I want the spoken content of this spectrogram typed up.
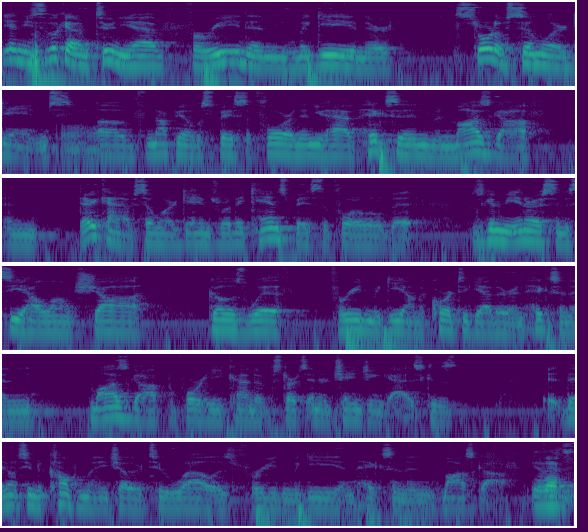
Yeah, and you look at them too, and you have Faried and McGee, and they're sort of similar games mm-hmm. of not being able to space the floor. And then you have Hickson and Mozgov, and they kind of have similar games where they can space the floor a little bit. So it's going to be interesting to see how long Shaw goes with Faried and McGee on the court together, and Hickson and Mozgov before he kind of starts interchanging guys because they don't seem to complement each other too well as Faried and McGee and Hickson and Mozgov. Yeah, that's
